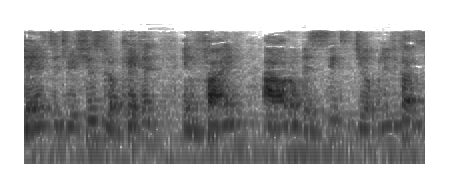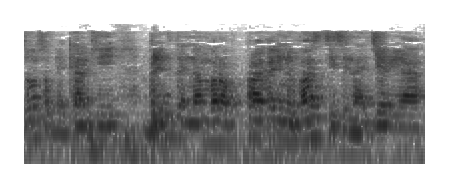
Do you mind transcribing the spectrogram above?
The institutions located in five out of the six geopolitical zones of the country brings the number of private universities in Nigeria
